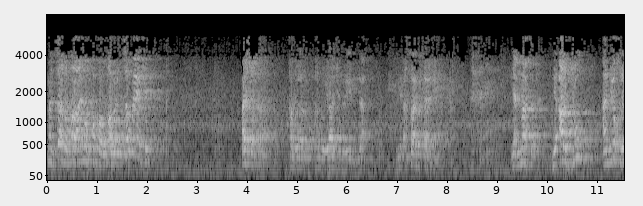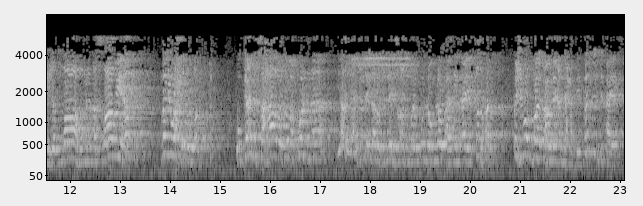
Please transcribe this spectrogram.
من تاب الله عنه وفقه الله للتوبة يتوب. يا, قالوا يا جبريل لا. من أخطار الثانية. يعني ما تفعل لأرجو أن يخرج الله من أصلابهم من يوحد الله. وكان الصحابة كما قلنا يأتون إلى رسول الله صلى الله عليه وسلم. ويقول لهم لو هذه الآية تظهر مش الوقفة هؤلاء عند حدين فنزلت الآية.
